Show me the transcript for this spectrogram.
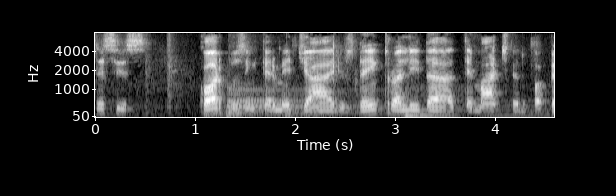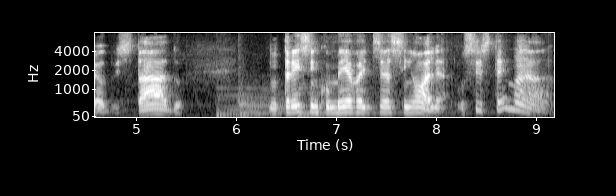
desses corpos intermediários dentro ali da temática do papel do Estado, no 356 vai dizer assim: olha, o sistema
